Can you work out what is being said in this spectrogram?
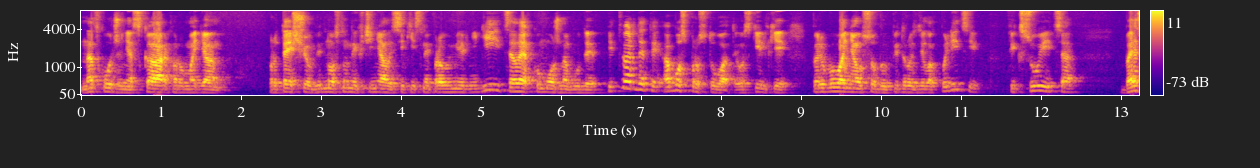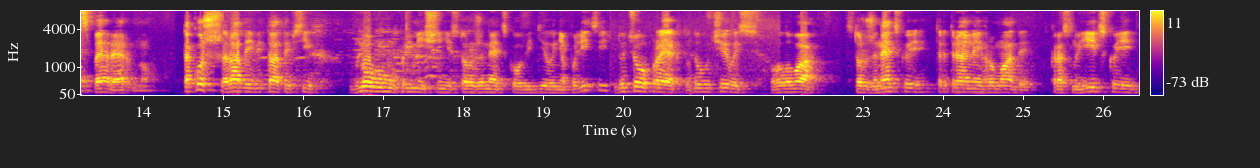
надходження скарг громадян про те, що відносно них вчинялись якісь неправомірні дії, це легко можна буде підтвердити або спростувати, оскільки перебування особи в підрозділах поліції фіксується безперервно. Також радий вітати всіх в новому приміщенні Сторожинецького відділення поліції. До цього проєкту долучились голова Сторожинецької територіальної громади, Красноїльської,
